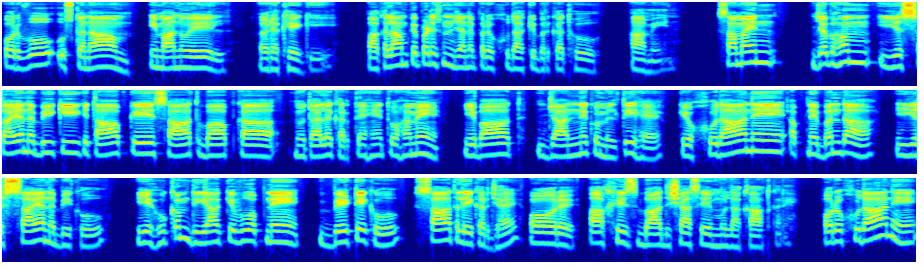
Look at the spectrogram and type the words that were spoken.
اور وہ اس کا نام ایمانویل رکھے گی۔ پاکلام کے پڑھے سن جانے پر خدا کی برکت ہو۔ آمین۔ سامعین، جب ہم یسایہ نبی کی کتاب کے سات باپ کا مطالعہ کرتے ہیں تو ہمیں یہ بات جاننے کو ملتی ہے کہ خدا نے اپنے بندہ یسایہ نبی کو یہ حکم دیا کہ وہ اپنے بیٹے کو ساتھ لے کر جائے اور آخذ بادشاہ سے ملاقات کرے۔ اور خدا نے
